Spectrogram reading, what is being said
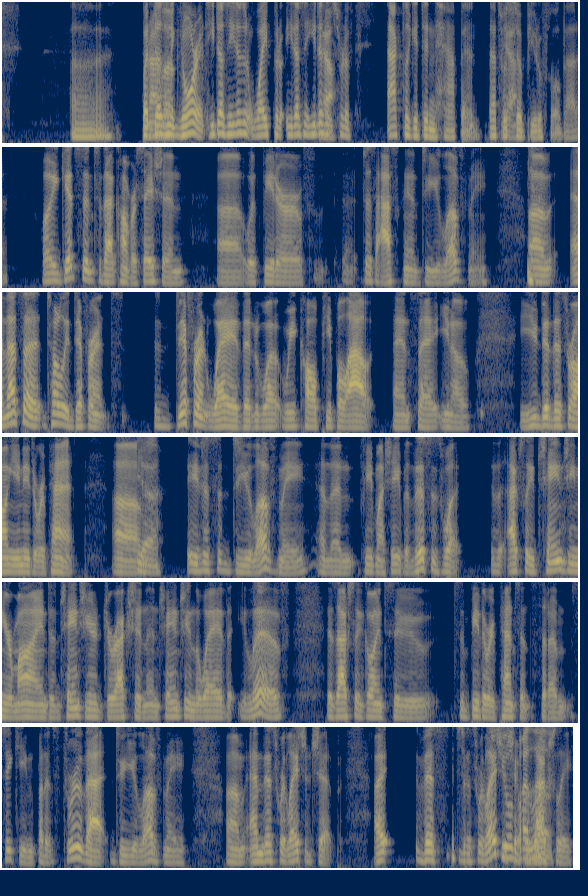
uh, but and doesn't love... ignore it. He doesn't. He doesn't wipe it. He doesn't. He doesn't yeah. sort of act like it didn't happen. That's what's yeah. so beautiful about it. Well, he gets into that conversation uh, with Peter, just asking him, "Do you love me?" Um, and that's a totally different different way than what we call people out and say, you know, you did this wrong, you need to repent. Um, yeah. He just said, "Do you love me?" and then feed my sheep. But this is what actually changing your mind and changing your direction and changing the way that you live is actually going to to be the repentance that I'm seeking. But it's through that, "Do you love me?" Um, and this relationship. I this it's this relationship was love. actually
